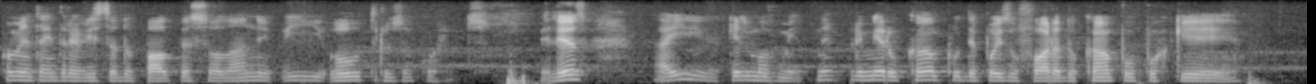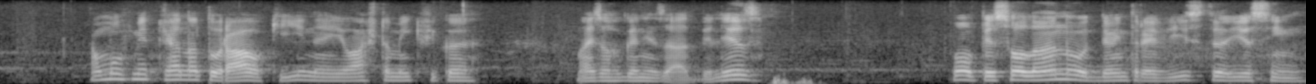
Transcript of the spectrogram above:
comentar a entrevista do Paulo Pessolano e outros ocorridos, beleza? Aí aquele movimento, né, primeiro o campo, depois o fora do campo, porque é um movimento já natural aqui, né, e eu acho também que fica mais organizado, beleza? Bom, o Pessolano deu entrevista e assim,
